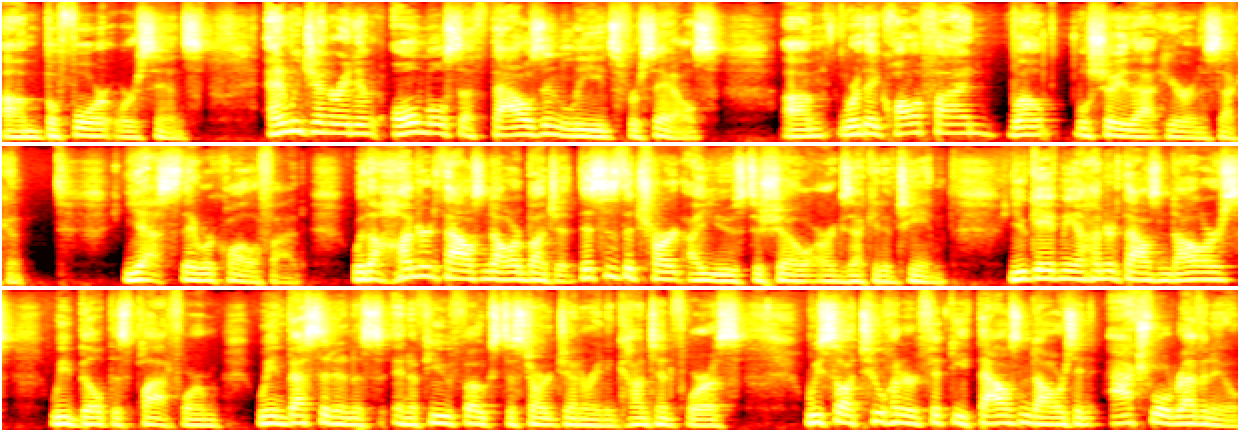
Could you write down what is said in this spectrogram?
um, before or since. And we generated almost a thousand leads for sales. Um, were they qualified? Well, we'll show you that here in a second. Yes, they were qualified. With a $100,000 budget, this is the chart I used to show our executive team. You gave me $100,000. We built this platform. We invested in a, in a few folks to start generating content for us. We saw $250,000 in actual revenue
